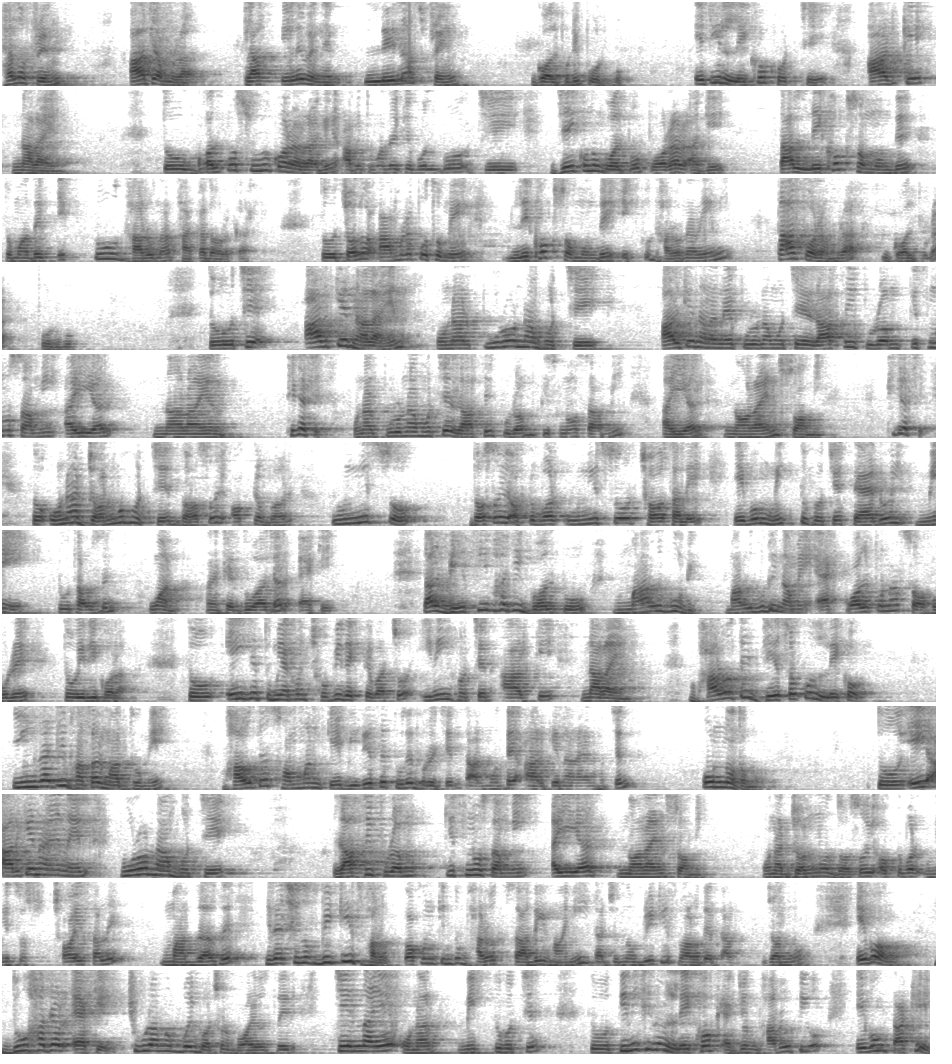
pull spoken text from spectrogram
Hello friends আজ আমরা class ইলেভেনের লীলাস ফ্রেন্ড গল্পটি পড়ব। এটির লেখক হচ্ছে আর কে নারায়ণ। তো গল্প শুরু করার আগে আমি তোমাদেরকে বলব যে যে কোনো গল্প পড়ার আগে তার লেখক সম্বন্ধে তোমাদের একটু ধারণা থাকা দরকার। তো চলো আমরা প্রথমে লেখক সম্বন্ধে একটু ধারণা নিয়ে নিই, তারপর আমরা গল্পটা পড়ব। তো হচ্ছে আর কে নারায়ণ, ওনার পুরো নাম হচ্ছে আর কে নারায়ণের পুরো নাম হচ্ছে রাশিপুরম কৃষ্ণস্বামী আইয়ার নারায়ণ, ঠিক আছে? ওনার পুরো নাম হচ্ছে রাশিপুরম কৃষ্ণস্বামী আইয়ার নারায়ণ স্বামী, ঠিক আছে? তো ওনার জন্ম হচ্ছে দশই অক্টোবর উনিশশো, দশই অক্টোবর উনিশশো সালে এবং মৃত্যু হচ্ছে তেরোই মে টু থাউজেন্ড ওয়ান মানে দু হাজার একে। তার বেশিরভাগই গল্প মালগুড়ি মালগুড়ি নামে এক কল্পনা শহরে তৈরি করা। তো এই যে তুমি এখন ছবি দেখতে পাচ্ছ ইনি হচ্ছেন আর কে নারায়ণ। ভারতের যে সকল লেখক ইংরাজি ভাষার মাধ্যমে ভারতের সম্মানকে বিদেশে তুলে ধরেছেন, তার মধ্যে আর কে নারায়ণ হচ্ছেন অন্যতম। তো এই আর কে নারায়ণের পুরো নাম হচ্ছে রাশিপুরম কৃষ্ণস্বামী আইয়ার নারায়ণ স্বামী। ওনার জন্ম দশই অক্টোবর উনিশশো ছয় সালে মাদ্রাসে। যেটা ছিল ব্রিটিশ ভারত। তখন কিন্তু ভারত স্বাধীন হয়নি। তার জন্য ব্রিটিশ ভারতে তার জন্ম। এবং দু হাজার একে চুরানব্বই বছর বয়সের চেন্নাইয়ে ওনার মৃত্যু হচ্ছে। তো তিনি ছিলেন লেখক, একজন ভারতীয়। এবং তাকে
